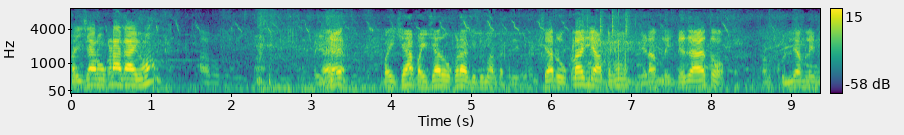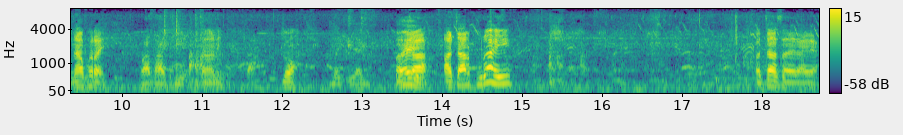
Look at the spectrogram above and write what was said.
પૈસા રોકડા થાય હો. સારું. પૈસા પૈસા પૈસા રોકડા કીધું મારે પત્રી પૈસા રોકડા છે આ તો હું મેળામાં લઈને જ આવ્યો તો પણ ખુલ્લે આમ લઈને ના ફરાય. વાત સાચી તાણી. લો. આ ચાર પૂરા હી? પચાસ હજાર આયા.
